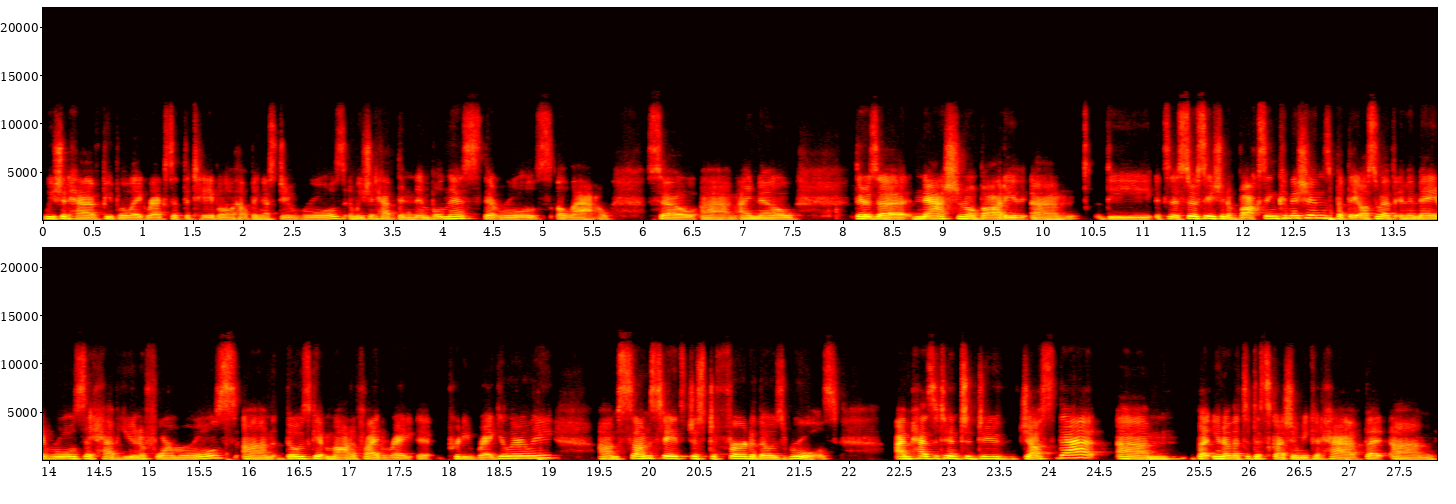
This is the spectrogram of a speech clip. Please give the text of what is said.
we should have people like Rex at the table helping us do rules, and we should have the nimbleness that rules allow. So um, I know there's a national body um, the it's an association of boxing commissions but they also have mma rules. They have uniform rules. Um, those get modified re- eh, pretty regularly. Um, some states just defer to those rules. I'm hesitant to do just that um, but you know that's a discussion we could have but um,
